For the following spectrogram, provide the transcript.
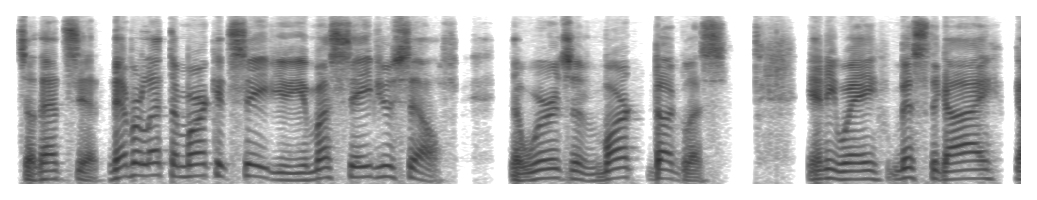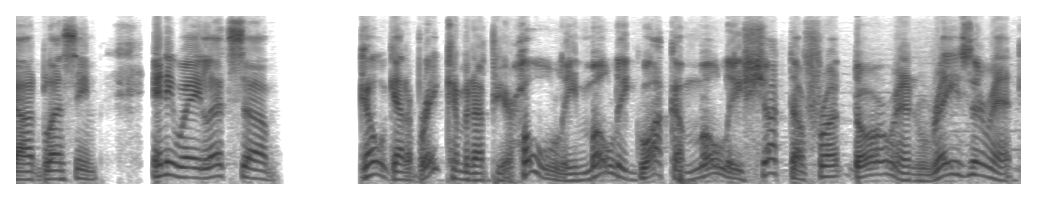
So that's it. Never let the market save you. You must save yourself. The words of Mark Douglas. Anyway, miss the guy. God bless him. Anyway, let's uh, go. We got a break coming up here. Holy moly, guacamole. Shut the front door and raise the rent.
